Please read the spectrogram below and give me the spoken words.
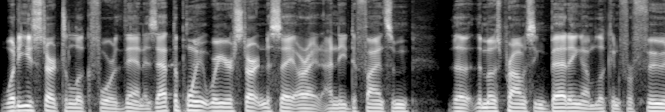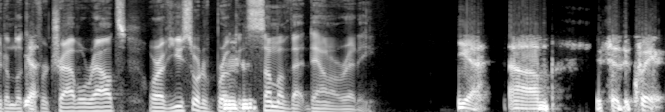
What do you start to look for then? Is that the point where you're starting to say, all right, I need to find some the, the most promising bedding. I'm looking for food. I'm looking Yeah. for travel routes. Or have you sort of broken Mhm. some of that down already? Yeah. Um, it said the quick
